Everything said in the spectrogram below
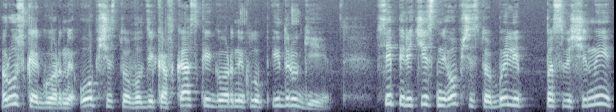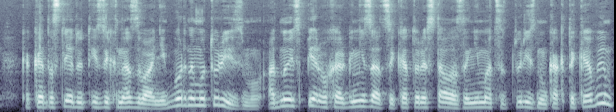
Русское горное общество, Владикавказский горный клуб и другие – все перечисленные общества были посвящены, как это следует из их названий, горному туризму. Одной из первых организаций, которая стала заниматься туризмом как таковым,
